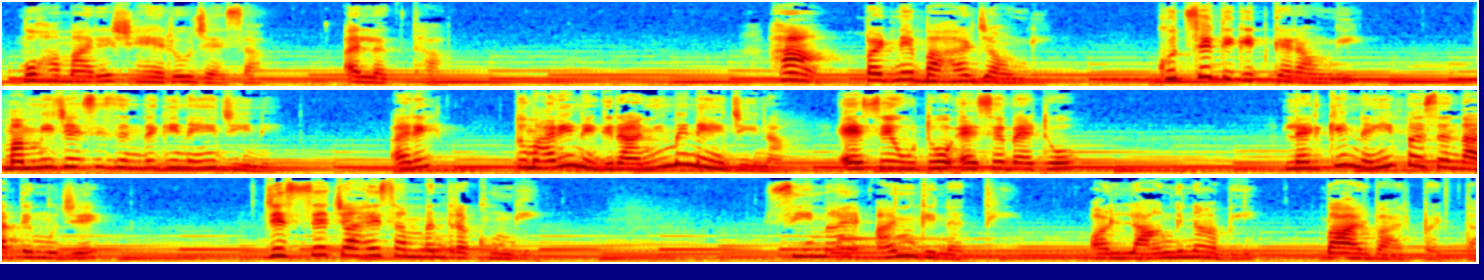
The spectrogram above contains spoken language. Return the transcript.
वो हमारे शहरों जैसा, अलग था। हाँ पढ़ने बाहर जाऊँगी। खुद से टिकट कराऊँगी। मम्मी जैसी ज़िंदगी नहीं जीनी। अरे, तुम्हारी निगरानी में नहीं जीना। ऐसे उठो, ऐसे बैठो। लड़के नहीं पसंद आते मुझे, जिससे चाहे संबंध रखूँगी। सीमाएँ अनगिनत थी। और लांगना भी बार बार पड़ता।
